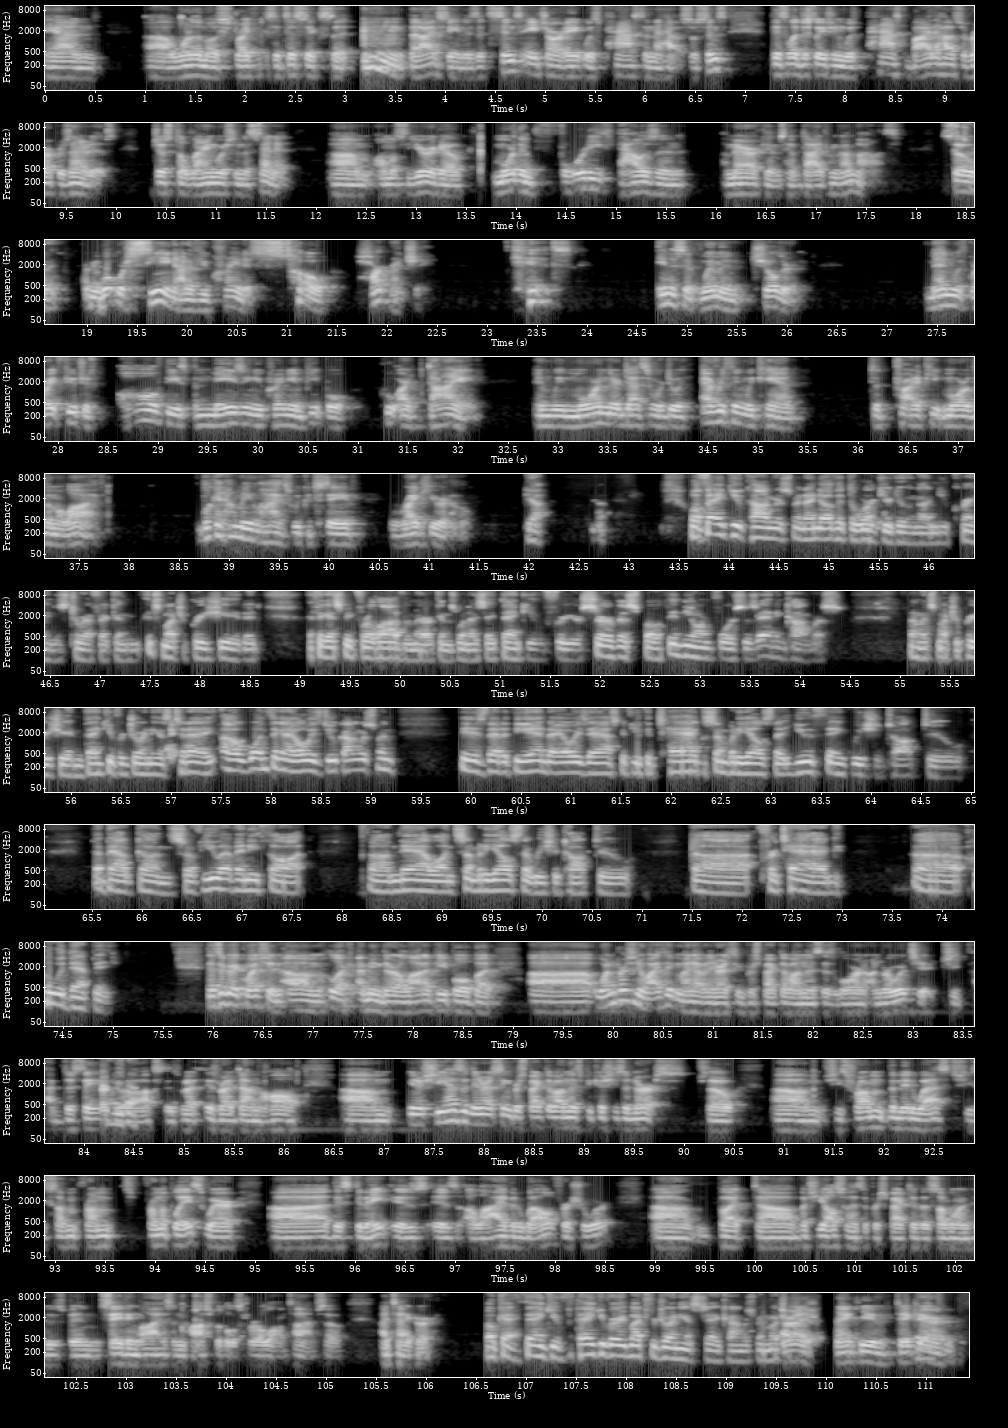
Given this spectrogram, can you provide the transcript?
And uh, one of the most striking statistics that that I've seen is that since HR 8 was passed in the House, so since this legislation was passed by the House of Representatives, just to languish in the Senate um, almost a year ago, more than 40,000 Americans have died from gun violence. So right. I mean, what we're seeing out of Ukraine is so heart wrenching. Kids, innocent women, children, men with great futures, all of these amazing Ukrainian people who are dying. And we mourn their deaths and we're doing everything we can to try to keep more of them alive. Look at how many lives we could save right here at home. Yeah. Well, thank you, Congressman. I know that the work you're doing on Ukraine is terrific and it's much appreciated. I think I speak for a lot of Americans when I say thank you for your service, both in the armed forces and in Congress. Um, it's much appreciated. And thank you for joining us today. Uh, one thing I always do, Congressman, is that at the end, I always ask if you could tag somebody else that you think we should talk to about guns. So if you have any thought um, now on somebody else that we should talk to uh, for tag, uh, who would that be? That's a great question. Um, look, I mean, there are a lot of people, but uh, one person who I think might have an interesting perspective on this is Lauren Underwood. She, she I'm just thinking oh, her office is, is right down the hall. Um, you know, she has an interesting perspective on this because she's a nurse. So um, she's from the Midwest. She's some from from a place where uh, this debate is is alive and well for sure. Um, but uh, but she also has a perspective of someone who's been saving lives in hospitals for a long time. So I tag her. Okay, thank you. Thank you very much for joining us today, Congressman. Much. All right, thank you. Take thank care. You.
